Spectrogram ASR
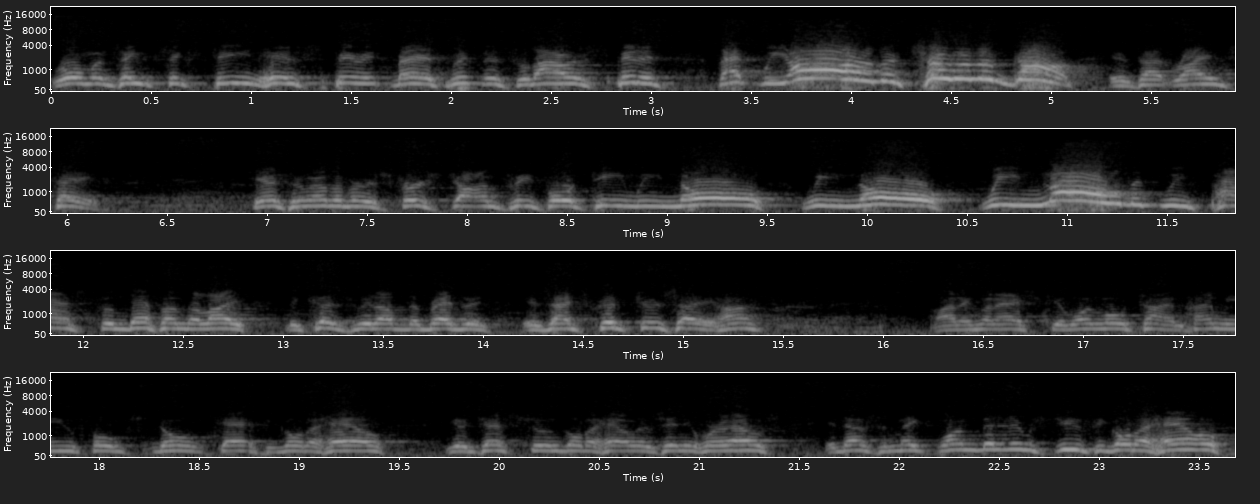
Romans 8, 16. His Spirit beareth witness with our spirit that we are the children of God. Is that right? Say. Here's another verse, 1 John 3.14. We know, we know, we know that we've passed from death unto life because we love the brethren. Is that scripture say, huh? I'm going to ask you one more time. How many of you folks don't care if you go to hell? You just soon go to hell as anywhere else. It doesn't make one bit of difference to you if you go to hell.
